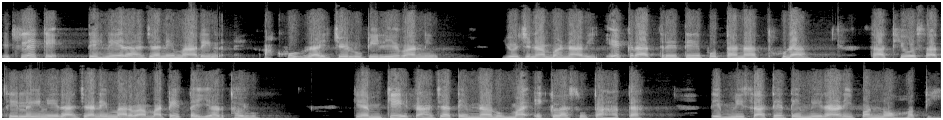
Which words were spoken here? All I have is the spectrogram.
એટલે કે તેને રાજાને મારી આખું રાજ્ય લૂંટી લેવાની યોજના બનાવી. એક રાત્રે તે પોતાના થોડા સાથીઓ સાથે લઈને રાજાને મારવા માટે તૈયાર થયો. કેમ કે રાજા તેમના રૂમમાં એકલા સૂતા હતા. તેમની સાથે તેમની રાણી પણ નહોતી.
